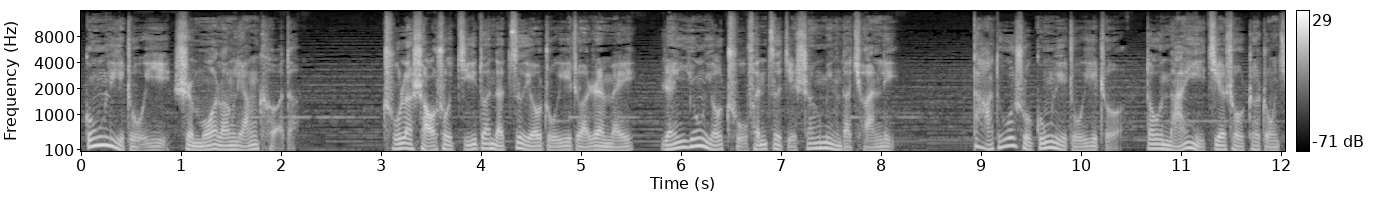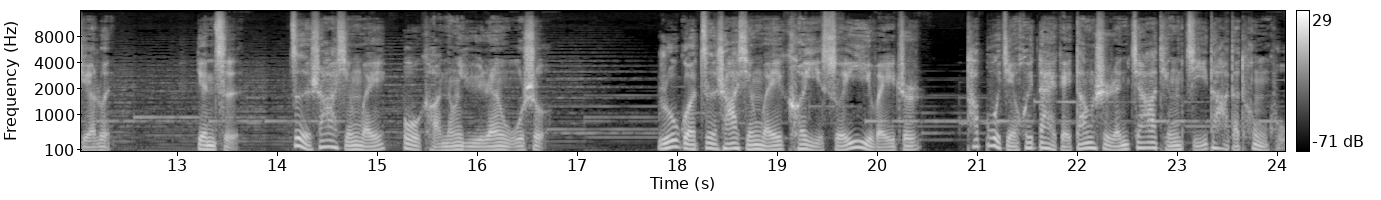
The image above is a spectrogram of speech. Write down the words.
功利主义是模棱两可的。除了少数极端的自由主义者认为。人拥有处分自己生命的权利，大多数功利主义者都难以接受这种结论，因此，自杀行为不可能与人无涉。如果自杀行为可以随意为之，它不仅会带给当事人家庭极大的痛苦，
